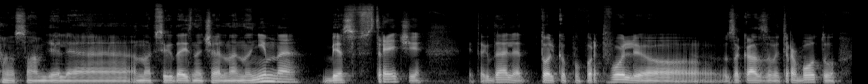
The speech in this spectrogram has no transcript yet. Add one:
На самом деле она всегда изначально анонимная, без встречи и так далее. Только по портфолио заказывать работу –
